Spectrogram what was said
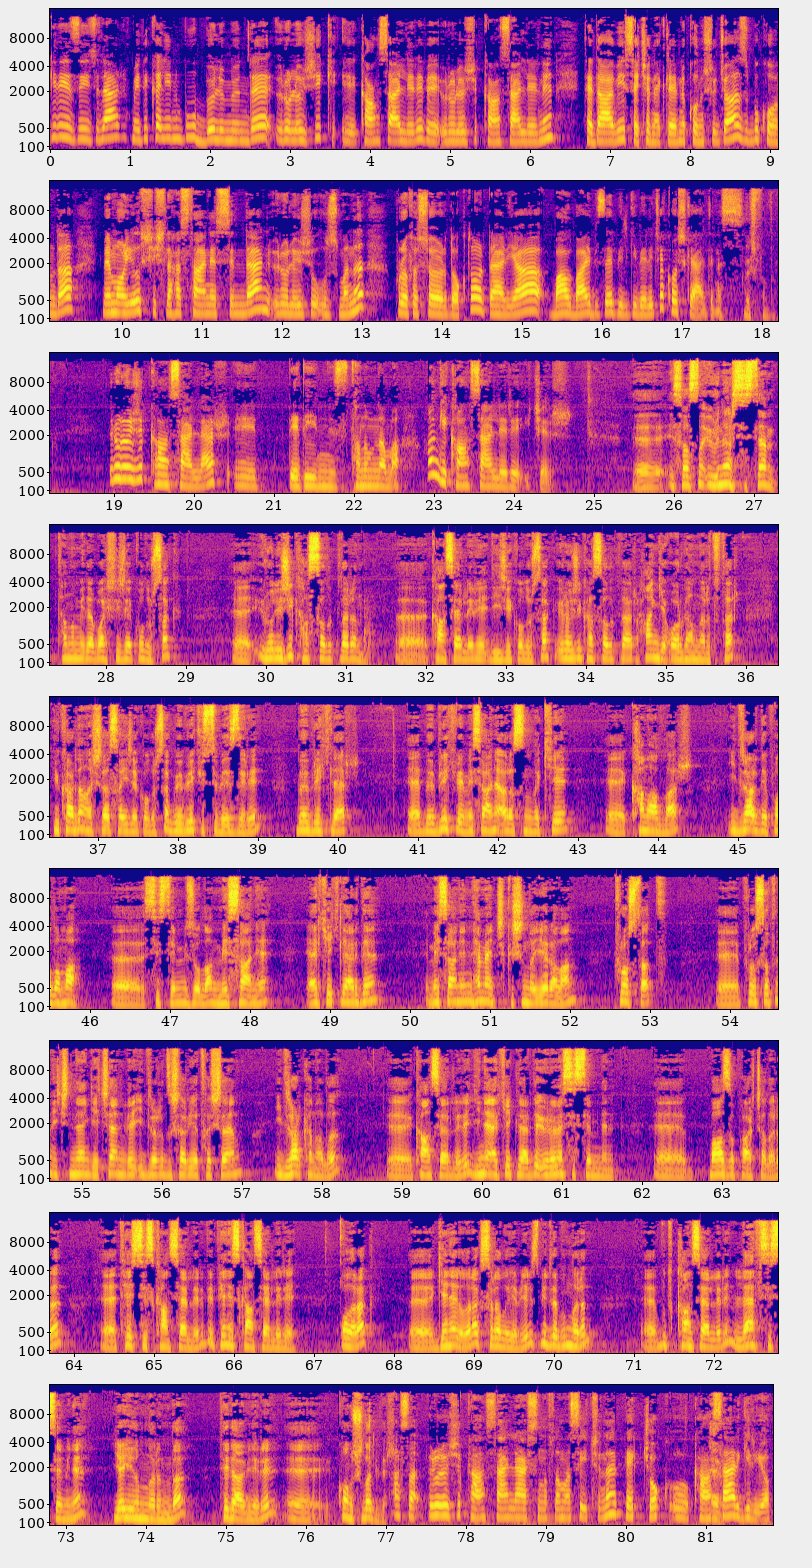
Sevgili izleyiciler, Medikal'in bu bölümünde ürolojik e, kanserleri ve ürolojik kanserlerinin tedavi seçeneklerini konuşacağız. Bu konuda Memorial Şişli Hastanesi'nden üroloji uzmanı Profesör Doktor Derya Balbay bize bilgi verecek. Hoş geldiniz. Hoş bulduk. Ürolojik kanserler e, dediğiniz tanımlama hangi kanserleri içerir? Ee, esasında üriner sistem tanımıyla başlayacak olursak, e, ürolojik hastalıkların e, kanserleri diyecek olursak, ürolojik hastalıklar hangi organları tutar? Yukarıdan aşağı sayacak olursak böbrek üstü bezleri, böbrekler, e, böbrek ve mesane arasındaki e, kanallar, idrar depolama e, sistemimiz olan mesane, erkeklerde mesanenin hemen çıkışında yer alan prostat, e, prostatın içinden geçen ve idrarı dışarıya taşıyan idrar kanalı e, kanserleri, yine erkeklerde üreme sisteminin e, bazı parçaları, e, testis kanserleri ve penis kanserleri olarak e, genel olarak sıralayabiliriz. Bir de bunların e, bu kanserlerin lenf sistemine yayılımlarında tedavileri e, konuşulabilir. Aslında ürolojik kanserler sınıflaması içine pek çok e, kanser giriyor.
